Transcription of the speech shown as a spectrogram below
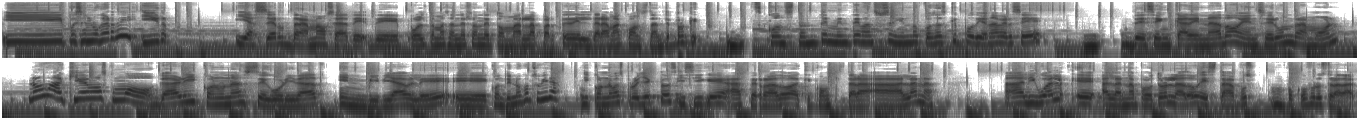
Y pues en lugar de ir y hacer drama, o sea, de, de, Paul Thomas Anderson, de tomar la parte del drama constante, porque constantemente van sucediendo cosas que podían haberse desencadenado en ser un dramón no, aquí vemos como Gary con una seguridad envidiable eh, continúa con su vida y con nuevos proyectos y sigue aferrado a que conquistará a Alana. Al igual que Alana, por otro lado, está pues, un poco frustrada,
